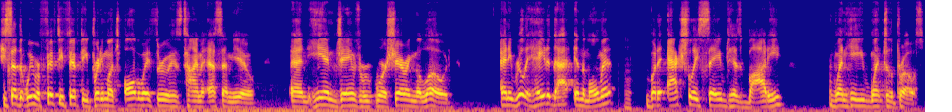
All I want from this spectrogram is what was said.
he said that we were 50-50 pretty much all the way through his time at SMU, and he and James were, were sharing the load, and he really hated that in the moment, Hmm. But it actually saved his body when he went to the pros.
